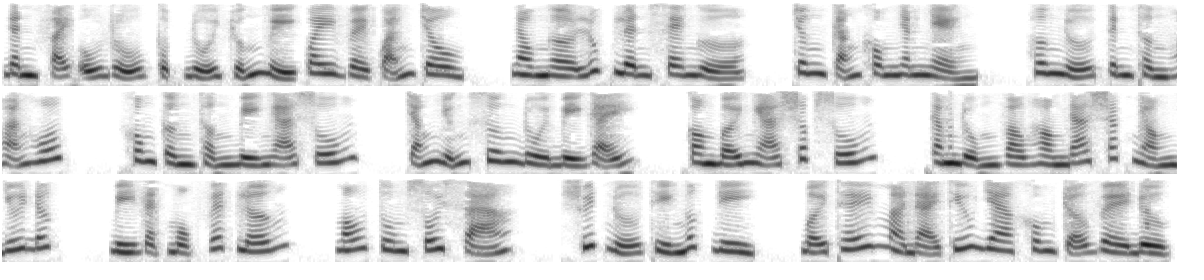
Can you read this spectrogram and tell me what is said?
đành phải ủ rũ cực đuổi chuẩn bị quay về Quảng Châu, nào ngờ lúc lên xe ngựa, chân cẳng không nhanh nhẹn, hơn nữa tinh thần hoảng hốt, không cẩn thận bị ngã xuống, chẳng những xương đùi bị gãy, còn bởi ngã sấp xuống, cầm đụng vào hòn đá sắc nhọn dưới đất, bị rạch một vết lớn, máu tuôn xối xả, suýt nữa thì ngất đi, bởi thế mà đại thiếu gia không trở về được,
